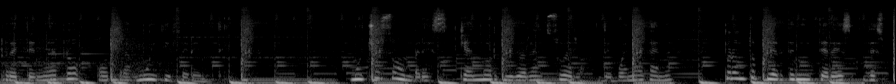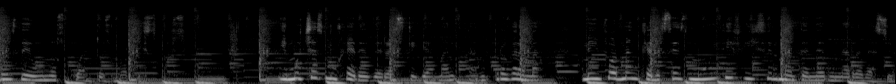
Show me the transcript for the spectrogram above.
retenerlo otra muy diferente. Muchos hombres que han mordido el anzuelo de buena gana pronto pierden interés después de unos cuantos mordiscos. Y muchas mujeres de las que llaman a mi programa me informan que les es muy difícil mantener una relación.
